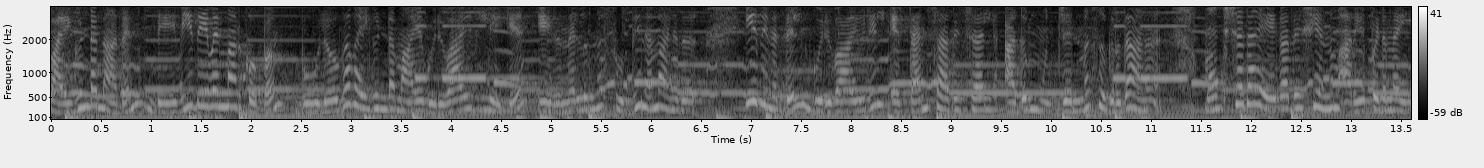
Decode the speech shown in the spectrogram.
വൈകുണ്ഠനാഥൻ ദേവീദേവന്മാർക്കൊപ്പം ഭൂലോക വൈകുണ്ഠമായ ഗുരുവായൂരിലേക്ക് എഴുന്നള്ളുന്ന സുദിനമാണിത്. ഈ ദിനത്തിൽ ഗുരുവായൂരിൽ എത്താൻ സാധിച്ചാൽ അതും മുജ്ജന്മ സുഹൃതാണ് മോക്ഷത ഏകാദശി എന്നും അറിയപ്പെടുന്ന ഈ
